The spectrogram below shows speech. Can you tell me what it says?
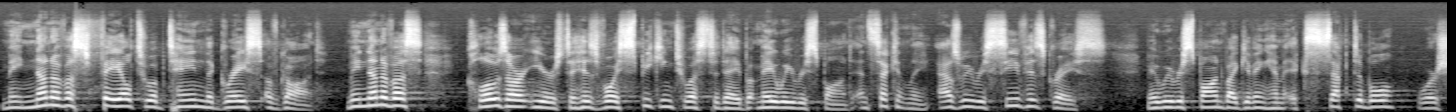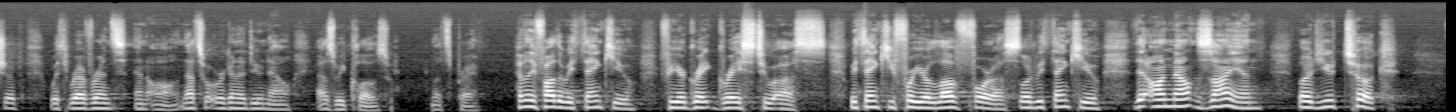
May none of us fail to obtain the grace of God. May none of us close our ears to his voice speaking to us today, but may we respond. And secondly, as we receive his grace, may we respond by giving him acceptable worship with reverence and awe. And that's what we're going to do now as we close. Let's pray. Heavenly Father, we thank you for your great grace to us. We thank you for your love for us. Lord, we thank you that on Mount Zion, Lord, you took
